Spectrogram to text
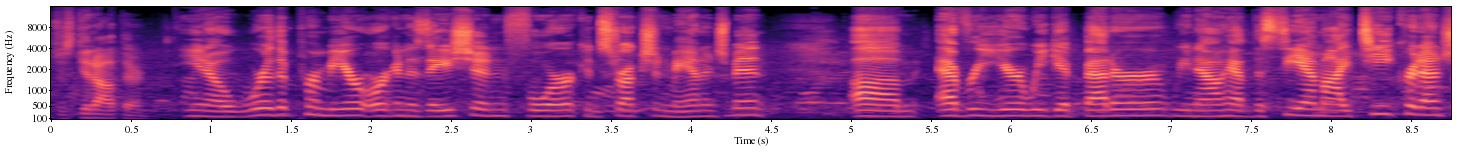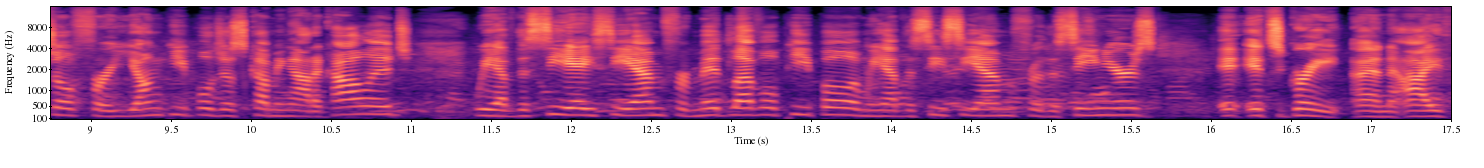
just get out there. You know, we're the premier organization for construction management. Um, every year we get better. We now have the CMIT credential for young people just coming out of college. We have the CACM for mid level people, and we have the CCM for the seniors. It, it's great, and I,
